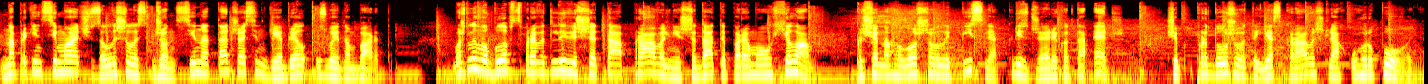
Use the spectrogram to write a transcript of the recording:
Наприкінці матчу залишились Джон Сіна та Джасін Гебріел з Вейдом Барреттом. Можливо, було б справедливіше та правильніше дати перемогу хілам, про що наголошували після Кріс Джеріко та Едж, щоб продовжувати яскравий шлях угруповування.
